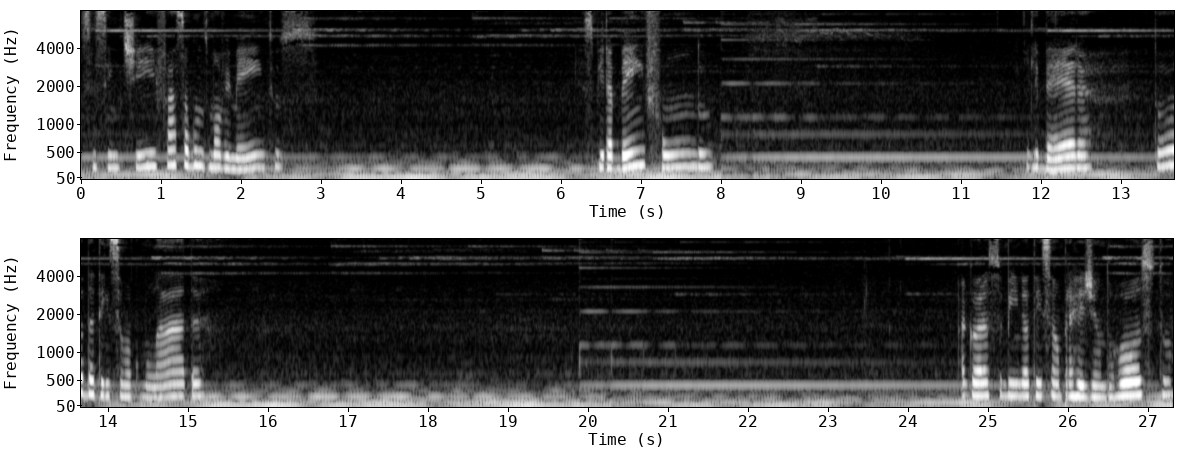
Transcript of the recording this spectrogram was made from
Se sentir, faça alguns movimentos. Respira bem fundo. E libera toda a tensão acumulada. Agora subindo a atenção para a região do rosto.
